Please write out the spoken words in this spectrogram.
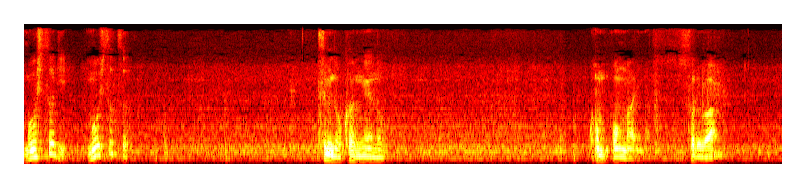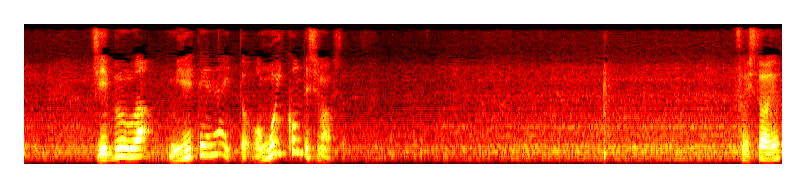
もう一人もう一つ。罪の根源の根本があります。それは自分は見えていないと思い込んでしまう人です。そういう人はよく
